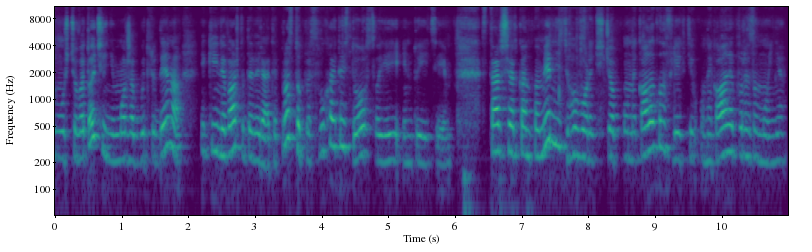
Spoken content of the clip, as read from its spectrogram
Тому що в оточенні може бути людина, якій не варто довіряти. Просто прислухайтесь до своєї інтуїції. Старший аркан помірність говорить, щоб уникали конфліктів, уникали непорозуміння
